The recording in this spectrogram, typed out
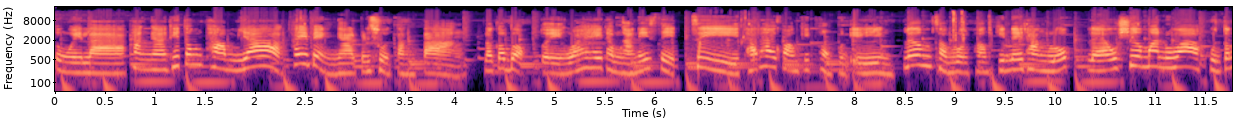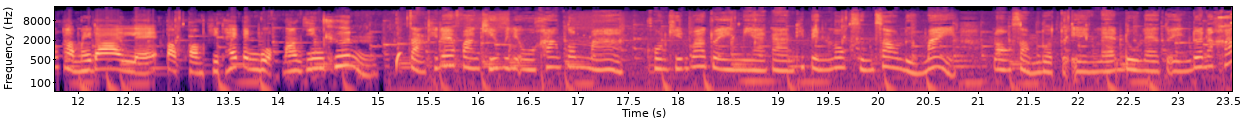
ตรงเวลาทางงานที่ต้องทำยากให้แบ่งงานเป็นส่วนต่างๆ แล้วก็บอกตัวเองว่าให้ทำงานให้เสร็จ 4. ท้าทายความคิดของคุณเอง เริ่มสำรวจความคิดในทางลบ แล้วเชื่อมั่นว่าคุณต้องทำให้ได้ และปรับความคิดให้เป็นบวกมากยิ่งขึ้น จากที่ได้ฟังคลิปวิดีโอข้างต้นมาคุณคิดว่าตัวเองมีอาการที่เป็นโรคซึมเศร้าหรือไม่ ลองสำรวจตัวเองและดูแลตัวเองด้วยนะคะ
